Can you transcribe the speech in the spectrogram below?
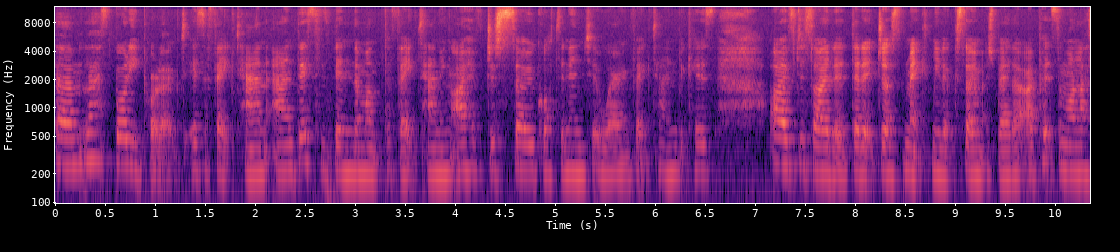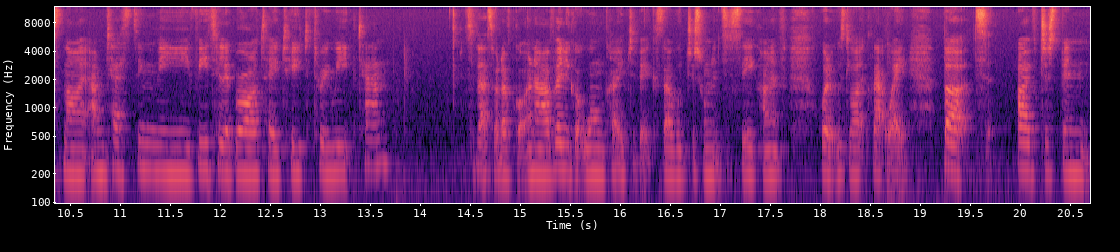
um, last body product is a fake tan and this has been the month of fake tanning. I have just so gotten into wearing fake tan because I've decided that it just makes me look so much better. I put some on last night. I'm testing the Vita Liberata two to three week tan. So that's what I've got now. I've only got one coat of it because I just wanted to see kind of what it was like that way. But I've just been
